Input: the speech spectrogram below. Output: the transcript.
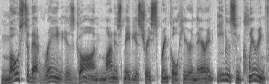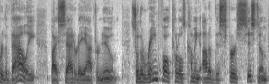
most of that rain is gone, minus maybe a stray sprinkle here and there, and even some clearing for the valley by Saturday afternoon. So the rainfall totals coming out of this first system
